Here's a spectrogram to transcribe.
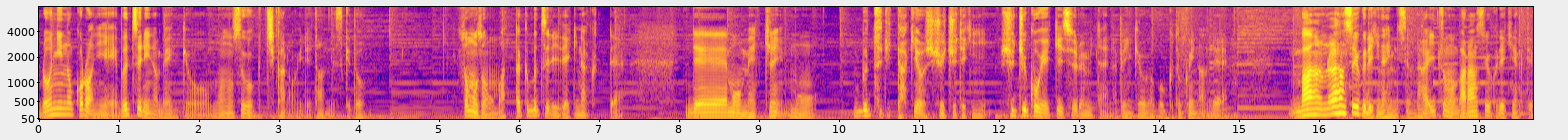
浪人の頃に物理の勉強をものすごく力を入れたんですけどそもそも全く物理できなくってでもうめっちゃもう物理だけを集中的に集中攻撃するみたいな勉強が僕得意なんでバランスよくできないんですよだからいつもバランスよくできなくて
